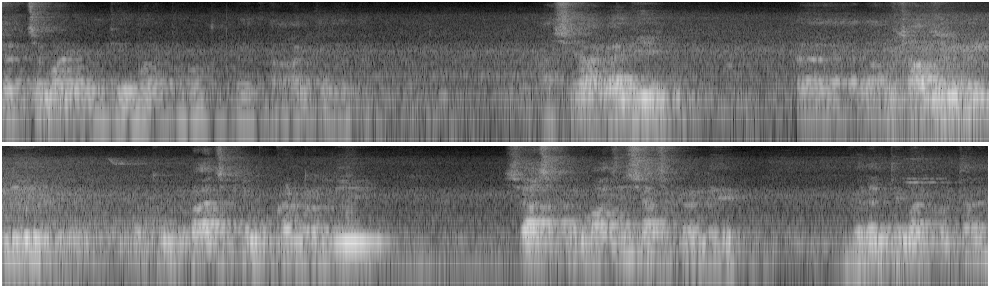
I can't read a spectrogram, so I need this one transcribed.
ಚರ್ಚೆ ಮಾಡಿ ಒಂದು ತೀರ್ಮಾನ ಬರುವಂಥ ಪ್ರಯತ್ನ ಆಗ್ತದೆ ಅಂತಕ್ಕಂಥದ್ದು. ಅಷ್ಟೇ ಹಾಗಾಗಿ ನಾನು ಸಾರ್ವಜನಿಕರಲ್ಲಿ ಮತ್ತು ರಾಜಕೀಯ ಮುಖಂಡರಲ್ಲಿ, ಶಾಸಕರು, ಮಾಜಿ ಶಾಸಕರಲ್ಲಿ ವಿನಂತಿ ಮಾಡಿಕೊಳ್ತಾರೆ.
